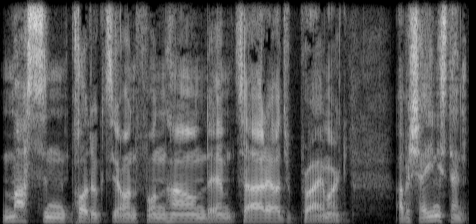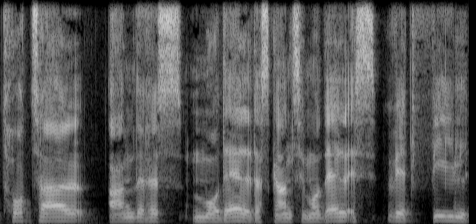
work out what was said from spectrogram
Massenproduktion von H&M, Zara oder Primark. Aber Shein ist ein total anderes Modell. Das ganze Modell, es wird viel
